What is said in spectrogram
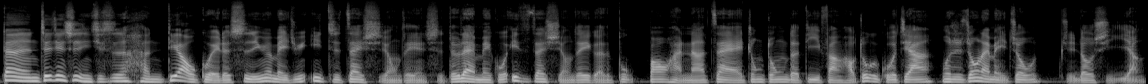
但这件事情其实很吊诡的是，因为美军一直在使用这件事，对不对？美国一直在使用这个，不包含呢在中东的地方，好多个国家或者中南美洲其实都是一样。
